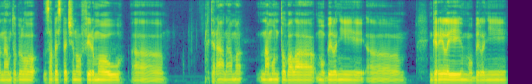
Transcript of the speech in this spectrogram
Nám to bylo zabezpečeno firmou která nám namontovala mobilní uh, grily, mobilní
